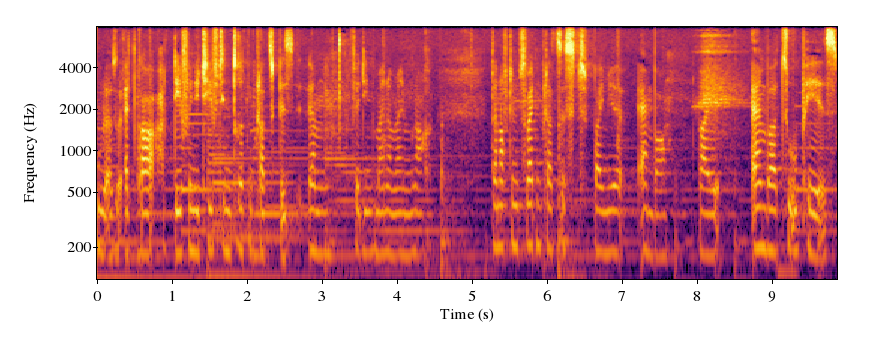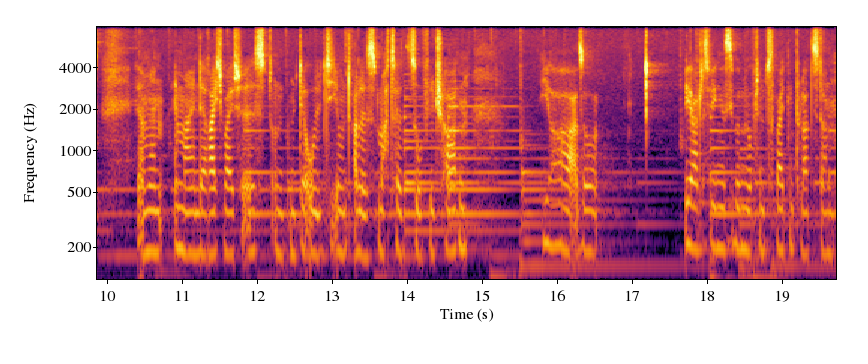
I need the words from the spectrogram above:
cool. Also Edgar hat definitiv den dritten Platz bis, ähm, verdient, meiner Meinung nach. Dann auf dem zweiten Platz ist bei mir Amber, weil Amber zu OP ist. Wenn man immer in der Reichweite ist und mit der Ulti und alles macht halt so viel Schaden. Ja, also ja, deswegen ist sie bei mir auf dem zweiten Platz dann.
